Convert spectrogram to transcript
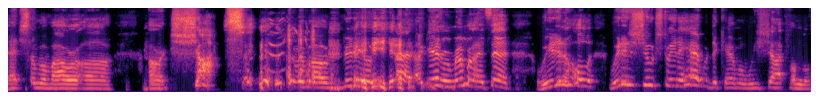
at some of our uh our shots, some of our video. Yeah. Again, remember I said we didn't hold we didn't shoot straight ahead with the camera. We shot from the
